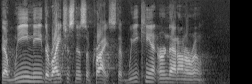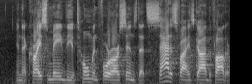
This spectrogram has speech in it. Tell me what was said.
that we need the righteousness of Christ, that we can't earn that on our own, and that Christ made the atonement for our sins that satisfies God the Father.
